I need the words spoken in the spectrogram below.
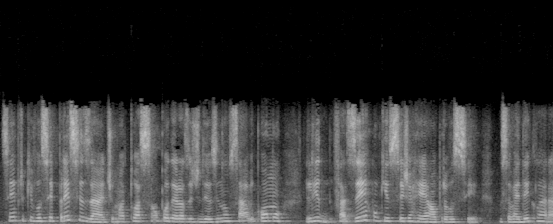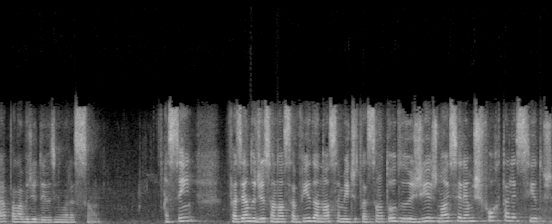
Sempre que você precisar de uma atuação poderosa de Deus e não sabe como fazer com que isso seja real para você, você vai declarar a palavra de Deus em oração. Assim, fazendo disso a nossa vida, a nossa meditação todos os dias, nós seremos fortalecidos.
